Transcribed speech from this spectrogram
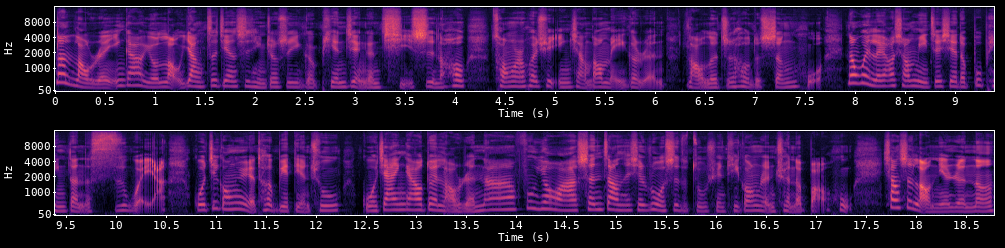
那老人应该要有老样这件事情，就是一个偏见跟歧视，然后从而会去影响到每一个人老了之后的生活。那为了要消弭这些的不平等的思维啊，国际公约也特别点出，国家应该要对老人啊、妇幼啊、身障这些弱势的。族群提供人权的保护。像是老年人呢，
